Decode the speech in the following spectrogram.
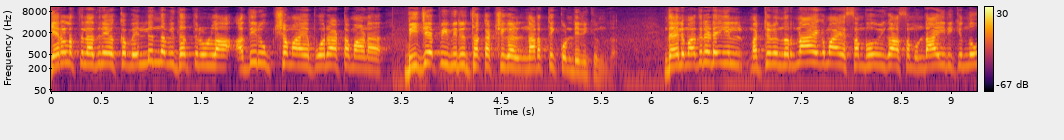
കേരളത്തിൽ അതിനെയൊക്കെ വെല്ലുന്ന വിധത്തിലുള്ള അതിരൂക്ഷമായ പോരാട്ടമാണ് ബി ജെ പി വിരുദ്ധ കക്ഷികൾ നടത്തിക്കൊണ്ടിരിക്കുന്നത്. എന്തായാലും അതിനിടയിൽ മറ്റൊരു നിർണായകമായ സംഭവ വികാസം ഉണ്ടായിരിക്കുന്നു.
